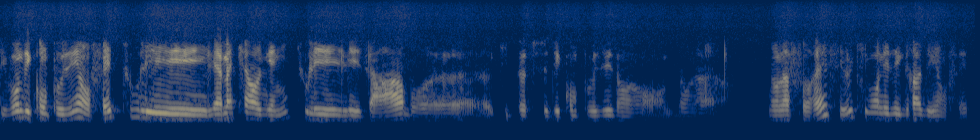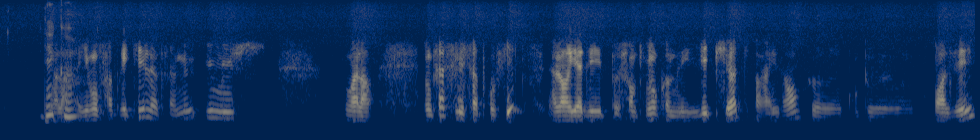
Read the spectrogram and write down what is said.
qui vont décomposer en fait tous les la matière organique, tous les, les arbres euh, qui peuvent se décomposer dans, dans la dans la forêt, c'est eux qui vont les dégrader en fait. D'accord. Voilà. Ils vont fabriquer le fameux humus. Voilà. Donc ça c'est les saprophytes. Alors il y a des champignons comme les lépiotes par exemple euh, qu'on peut croiser,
